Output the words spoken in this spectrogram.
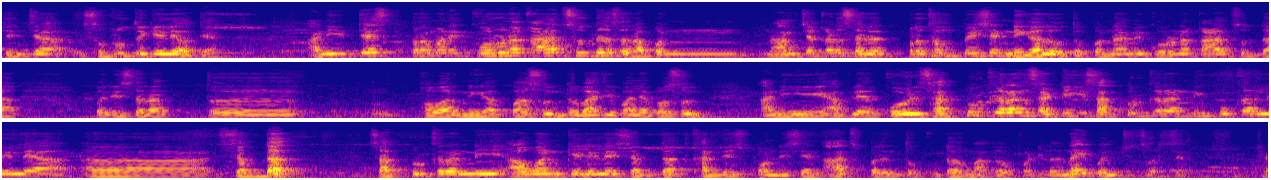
त्यांच्या सुपूर्द केल्या होत्या. आणि त्याचप्रमाणे कोरोना काळात सुद्धा सर आपण आमच्याकडे सर्वात प्रथम पेशंट निघालं होतं. पण आम्ही कोरोना काळात सुद्धा परिसरात फवारणीपासून तर भाजीपाल्यापासून आणि आपल्या कोविड सातपूरकरांसाठी सातपूरकरांनी पुकारलेल्या शब्दात सातपूरकरांनी आवाहन केलेल्या शब्दात खानदेश फाउंडेशन आजपर्यंत कुठं मागं पडलं नाही पंचवीस वर्षात. अच्छा.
